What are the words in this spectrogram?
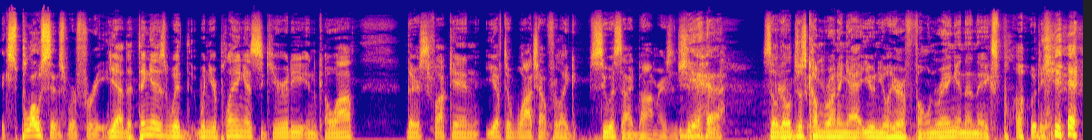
explosives were free. Yeah, the thing is with when you're playing as security in co-op, there's fucking you have to watch out for like suicide bombers and shit. Yeah, So they'll just come running at you and you'll hear a phone ring and then they explode. yeah,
